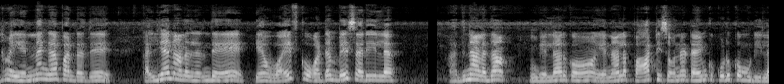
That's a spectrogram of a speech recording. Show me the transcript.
நான் என்னங்க பண்றது? கல்யாணம் ஆனதுல இருந்து என் ஒய்ஃப்க்கு உடம்பே சரியில்லை. அதனால தான் உங்க எல்லாருக்கும் என்னால பார்ட்டி சொன்ன டைம்க்கு கொடுக்க முடியல.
